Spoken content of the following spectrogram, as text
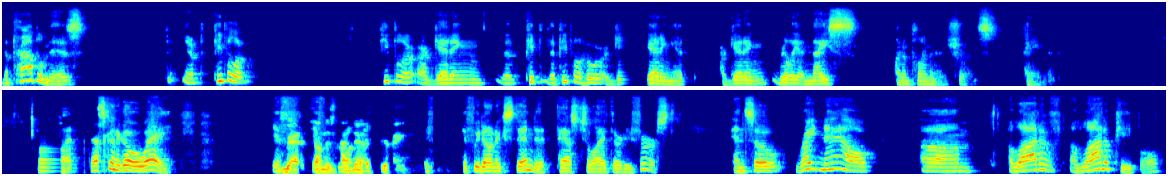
the problem is, you know, people are people are, are getting the people the people who are getting it are getting really a nice unemployment insurance payment. But that's going to go away if, if, if, if, we don't extend it past July 31st. And so right now, um, a lot of a lot of people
